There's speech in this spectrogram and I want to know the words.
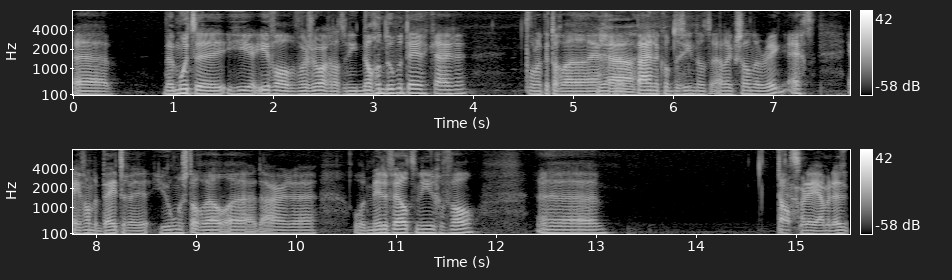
eh, we moeten hier in ieder geval voor zorgen dat we niet nog een doelpunt tegenkrijgen. Vond ik het toch wel heel erg Ja. eh, pijnlijk om te zien dat Alexander Ring echt een van de betere jongens toch wel eh, daar eh, op het middenveld in ieder geval. Dat, Ja, maar, ja, maar dat,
